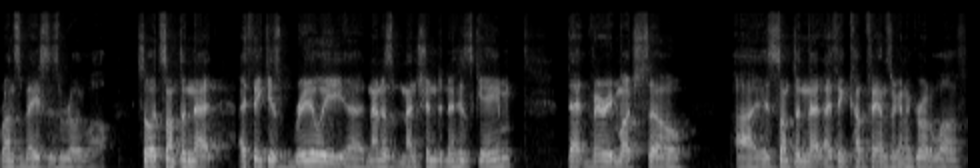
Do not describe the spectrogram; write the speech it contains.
Runs bases really well. So it's something that I think is really uh, not as mentioned in his game. That very much so uh, is something that I think Cub fans are going to grow to love.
